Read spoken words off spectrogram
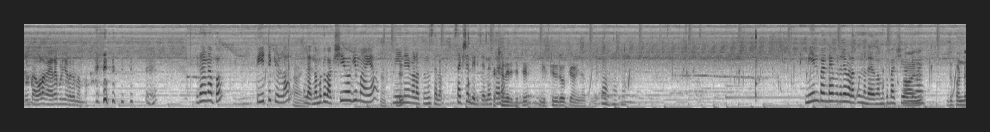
ഒരു തവള കയറെ പിടിച്ച് കിടക്കുന്നുണ്ടോ? ഇതാണ് അപ്പം തീറ്റയ്ക്കുള്ള അല്ല നമുക്ക് ഭക്ഷ്യയോഗ്യമായ മീനെ വളർത്തുന്ന സ്ഥലം. സെക്ഷൻ തിരിച്ചല്ലേ സെക്ഷൻ തിരിച്ചിട്ട് ഗിഫ്റ്റ് ഇതിലൊക്കെയാണ്. മീൻ പണ്ടേ മുതലേ വളർത്തുന്നുണ്ടായിരുന്നു. നമുക്ക് ഭക്ഷ്യയോഗ്യമായ ഇത് പണ്ട്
